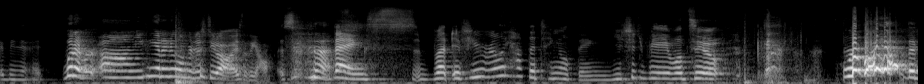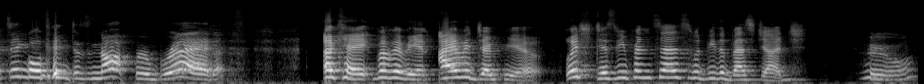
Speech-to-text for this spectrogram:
I mean, uh, whatever. Um, you can get a new one for just two dollars at the office. Thanks. But if you really have the tingle thing, you should be able to. Right, the tingle thing does not for bread. Okay, but Vivian, I have a joke for you. Which Disney princess would be the best judge? Who?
